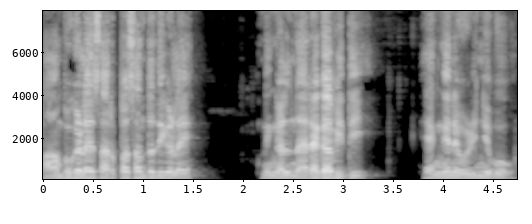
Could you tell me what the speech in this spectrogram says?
പാമ്പുകളെ സർപ്പസന്തതികളെ നിങ്ങൾ നരകവിധി എങ്ങനെ ഒഴിഞ്ഞുപോകും?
